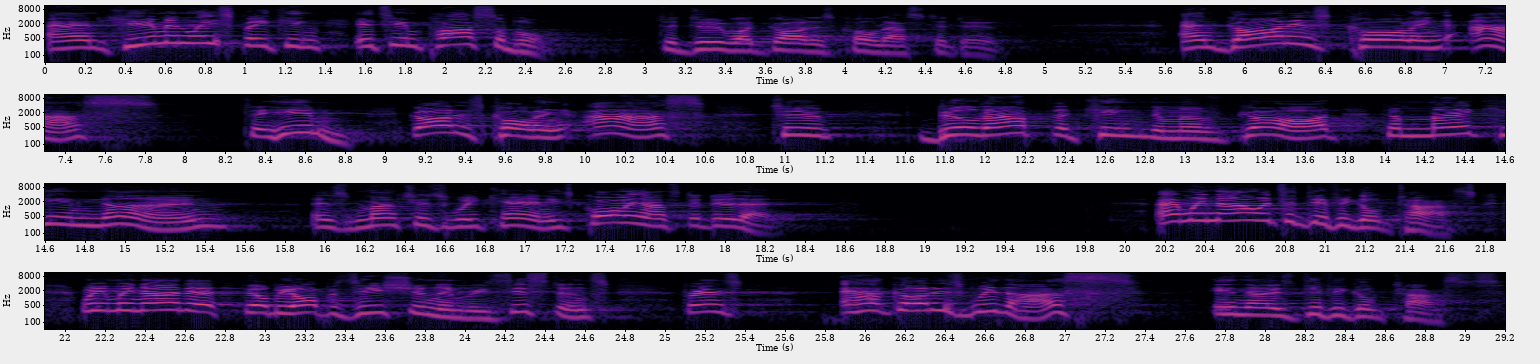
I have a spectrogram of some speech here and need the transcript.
And humanly speaking, it's impossible to do what God has called us to do. And God is calling us to Him. God is calling us to build up the kingdom of God, to make Him known as much as we can. He's calling us to do that. And we know it's a difficult task. We, we know that there'll be opposition and resistance. Friends, our God is with us in those difficult tasks.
